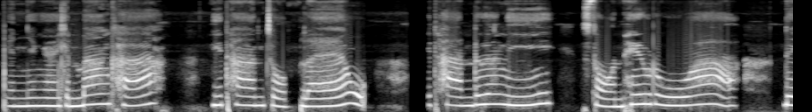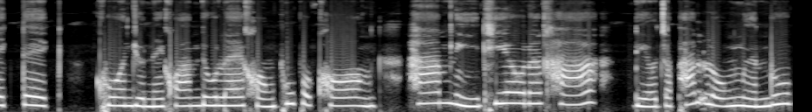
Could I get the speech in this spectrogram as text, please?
เป็นยังไงกันบ้างคะ นิทานจบแล้ว นิทานเรื่องนี้ สอนให้รู้ว่า เด็กๆ ควรอยู่ในความดูแลของผู้ปกครอง ห้ามหนีเที่ยวนะคะ เดี๋ยวจะพัดหลงเหมือนรูป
